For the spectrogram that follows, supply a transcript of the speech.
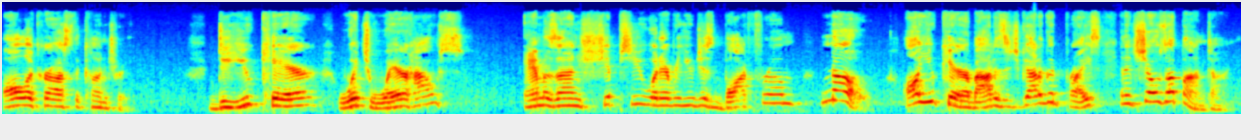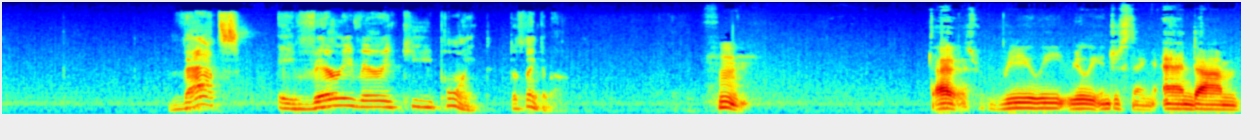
all across the country. Do you care which warehouse Amazon ships you whatever you just bought from? No. All you care about is that you got a good price and it shows up on time. That's a very, very key point to think about. Hmm. That is really, really interesting. And, um,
